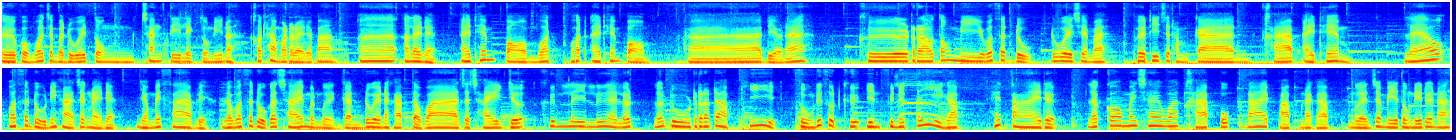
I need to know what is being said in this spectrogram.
ออผมว่าจะมาดูไอ้ตรงช่างตีเหล็กตรงนี้หน่อยเขาทำอะไรได้บ้างอ่าอะไรเนี่ยไอเทมปลอมวัดวัดไอเทมปลอมอ่าเดี๋ยวนะ คือเราต้องมีวัสดุด้วยใช่ไหมเพื่อที่จะทำการคราฟไอเทมแล้ววัสดุนี่หาจากไหนเนี่ยยังไม่ทราบเลย แล้ววัสดุก็ใช้เหมือนเหมือนกันด้วยนะครับ แต่ว่าจะใช้เยอะขึ้นเรื่อยๆ แล้วแล้วดูระดับที่สูงที่สุดคือ Infinity ครับให้ตายเถอะ แล้วก็ไม่ใช่ว่าคราฟปุ๊บได้ปั๊บนะครับ เหมือนจะมีตรงนี้ด้วยนะ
